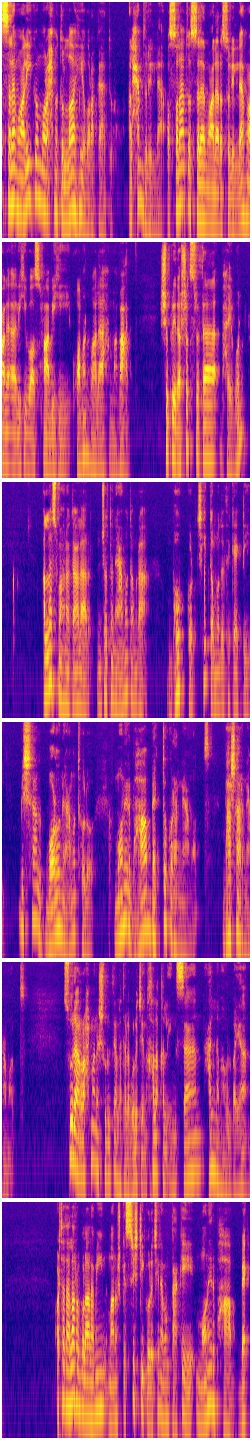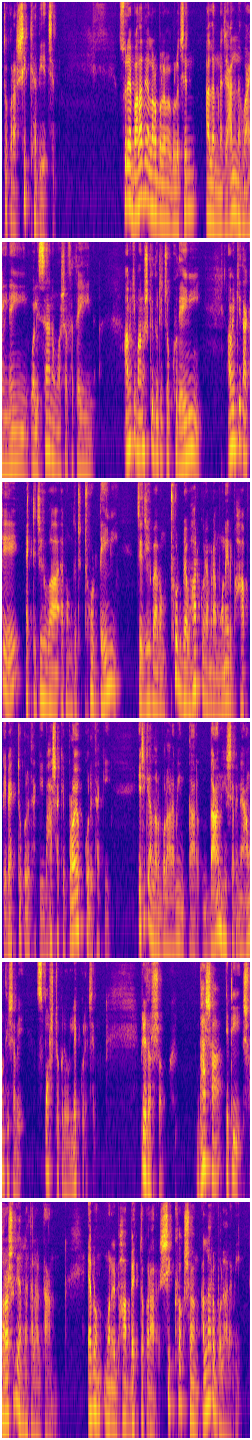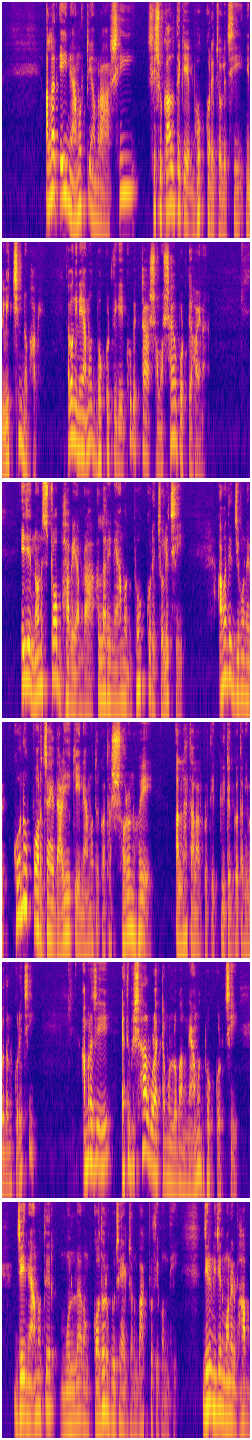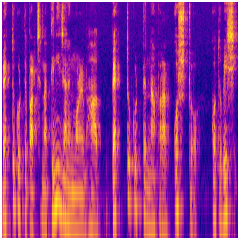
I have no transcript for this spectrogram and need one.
আসসালামু আলাইকুম ওরহমতুল্লাহি ওবরাকাতু। আলহামদুলিল্লাহ। ওসলাত আসসালামু আলা রসুলিল্লাহ আলা আলহি ওয়াসহাবিহি ওয়ামান ওয়ালা আহমাবাদ সুপ্রিয় দর্শক, শ্রোতা ভাই বোন আল্লাহ সুবাহন তালার যত নেয়ামত আমরা ভোগ করছি, তোর মধ্যে থেকে একটি বিশাল বড় নেয়ামত হলো মনের ভাব ব্যক্ত করার নেয়ামত, ভাষার নেয়ামত। সুরা রহমানের শুরুতে আল্লাহ তালা বলেছেন, খালাকাল ইনসান আল্লামাহুল বায়ান। অর্থাৎ আল্লাহ রবুল আলমিন মানুষকে সৃষ্টি করেছেন এবং তাকে মনের ভাব ব্যক্ত করার শিক্ষা দিয়েছেন। সুরে বালাদে আল্লাহ রবুল আলমী বলেছেন, আলম নাজা আল্লাহ আইনাইন ওয়ালিসান ওয়াশাফাতাইন আমি কি মানুষকে দুটি চক্ষু দেইনি? আমি কি তাকে একটি জিহ্বা এবং দুটি ঠোঁট দেইনি? যে জিহ্বা এবং ঠোঁট ব্যবহার করে আমরা মনের ভাবকে ব্যক্ত করে থাকি, ভাষাকে প্রয়োগ করে থাকি, এটিকে আল্লাহ রবুল আলমিন তার দান হিসাবে, নেয়ামত হিসাবে স্পষ্ট করে উল্লেখ করেছেন। প্রিয় দর্শক, ভাষা এটি সরাসরি আল্লাহ তালার দান। এবং মনের ভাব ব্যক্ত করার শিক্ষক স্বয়ং আল্লাহ রব্বুল আলমী আল্লাহর এই নিয়ামতটি আমরা সেই শিশুকাল থেকে ভোগ করে চলেছি নির্বিচ্ছিন্নভাবে এবং এই নিয়ামত ভোগ করতে গিয়ে খুব একটা সমস্যায়ও পড়তে হয় না। এই যে ননস্টপভাবে আমরা আল্লাহর এই নিয়ামত ভোগ করে চলেছি, আমাদের জীবনের কোনো পর্যায়ে দাঁড়িয়ে কি নিয়ামতের কথা স্মরণ হয়ে আল্লাহ তালার প্রতি কৃতজ্ঞতা নিবেদন করেছি? আমরা যে এত বিশাল বড় একটা মূল্যবান নিয়ামত ভোগ করছি যে নেয়ামতের মূল্য এবং কদর বুঝে একজন বাক প্রতিবন্ধী, যিনি নিজের মনের ভাব ব্যক্ত করতে পারছেন না, তিনি জানেন মনের ভাব ব্যক্ত করতে না পারার কষ্ট কত বেশি।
